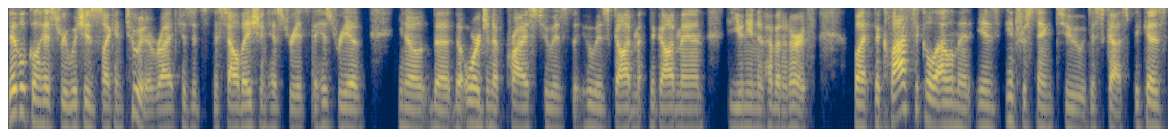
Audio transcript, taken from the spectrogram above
biblical history which is like intuitive right? Because it's the salvation history it's the history of you know the the origin of christ who is the, who is god the god man the union of heaven and earth. But the classical element is interesting to discuss because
